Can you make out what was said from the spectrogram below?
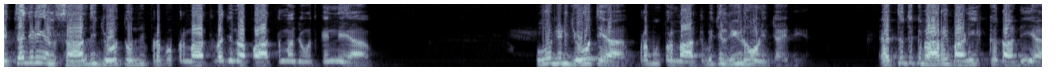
ਅੱਜ ਤਾਂ ਜਿਹੜੀ ਇਨਸਾਨ ਦੀ ਜੋਤ ਹੁੰਦੀ, ਪ੍ਰਭੂ ਪਰਮਾਤਮਾ ਜਿਹਨੂੰ ਆਪਾਂ ਆਤਮਾ ਜੋਤ ਕਹਿੰਦੇ ਆ ਉਹ ਜਿਹੜੀ ਜੋਤ ਆ, ਪ੍ਰਭੂ ਪਰਮਾਤਮਾ ਵਿੱਚ ਲੀਡ ਹੋਣੀ ਚਾਹੀਦੀ ਹੈ। ਇੱਥੋਂ ਤੱਕ ਬਾਰੇ ਬਾਣੀ ਇੱਕ ਦਾਦੀ ਆ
